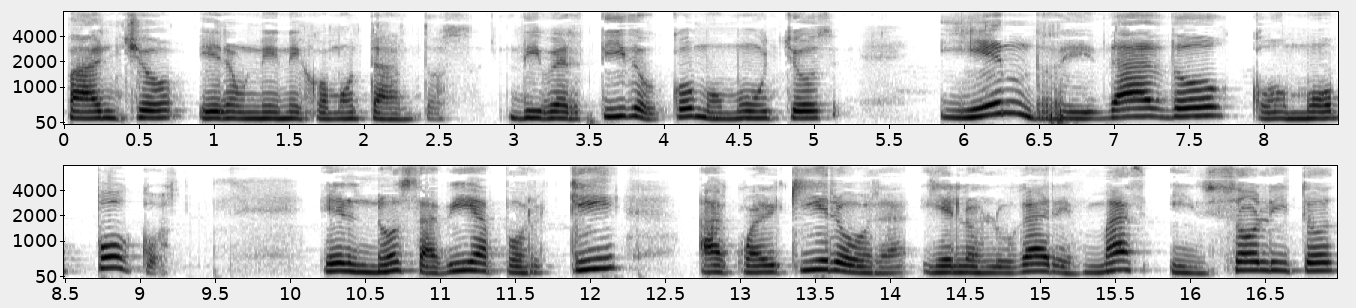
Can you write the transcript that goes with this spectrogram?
Pancho era un nene como tantos, divertido como muchos y enredado como pocos. Él no sabía por qué a cualquier hora y en los lugares más insólitos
